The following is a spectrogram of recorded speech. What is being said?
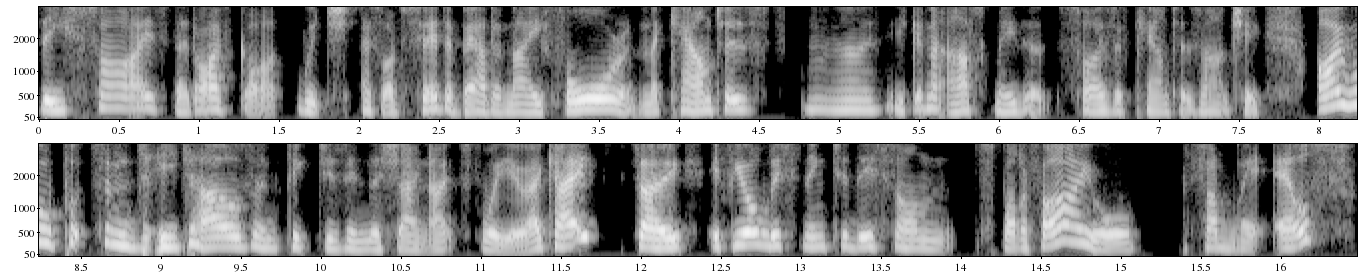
The size that I've got, which, as I've said, about an A4 and the counters, uh, you're going to ask me the size of counters, aren't you? I will put some details and pictures in the show notes for you. Okay. So if you're listening to this on Spotify or somewhere else,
